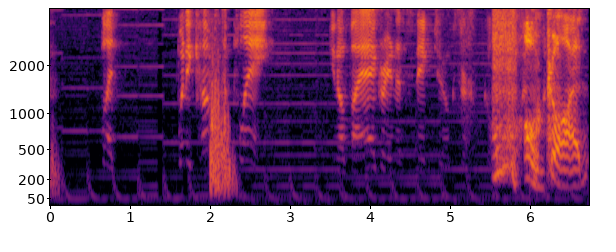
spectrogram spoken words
but when it comes to playing, you know, Viagra and a snake jokes are going oh God.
